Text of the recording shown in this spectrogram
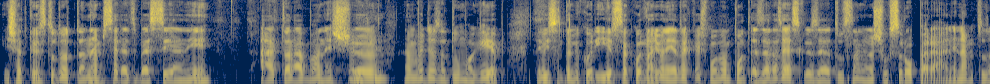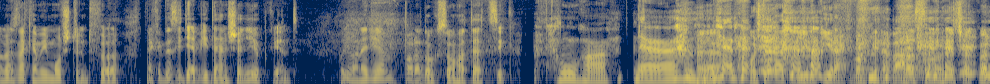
és hát köztudottan nem szeretsz beszélni, általában, és Igen. nem vagy az a dumagép, de viszont amikor írsz, akkor nagyon érdekes módon pont ezzel az eszközzel tudsz nagyon sokszor operálni. Nem tudom, ez nekem így most tűnt föl. Neked ez így evidens egyébként? Hogy van egy ilyen paradoxon, ha tetszik? Húha. Most erre hogy írásban kéne válaszolni, és akkor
